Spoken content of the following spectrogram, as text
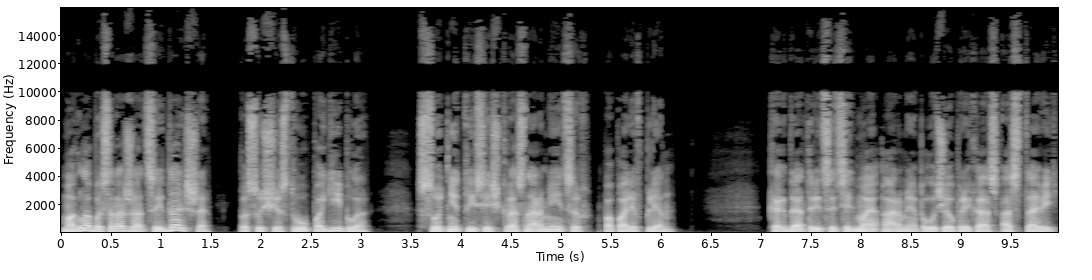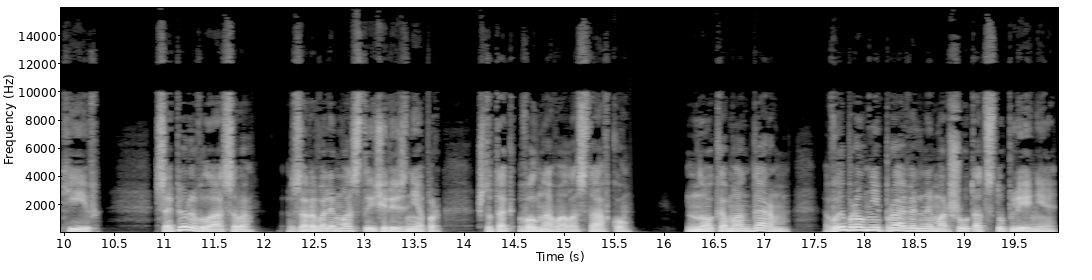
могла бы сражаться и дальше, по существу погибла. Сотни тысяч красноармейцев попали в плен. Когда 37-я армия получила приказ оставить Киев, саперы Власова взорвали мосты через Днепр, что так волновало Ставку. Но командарм выбрал неправильный маршрут отступления,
